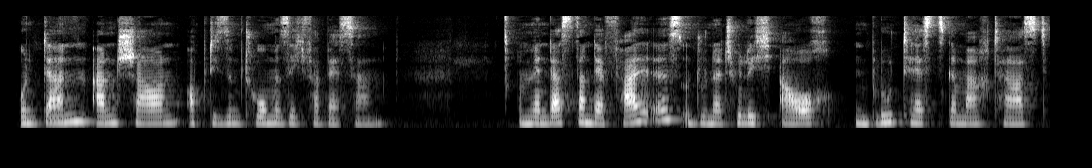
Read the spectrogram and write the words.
Und dann anschauen, ob die Symptome sich verbessern. Und wenn das dann der Fall ist und du natürlich auch einen Bluttest gemacht hast,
